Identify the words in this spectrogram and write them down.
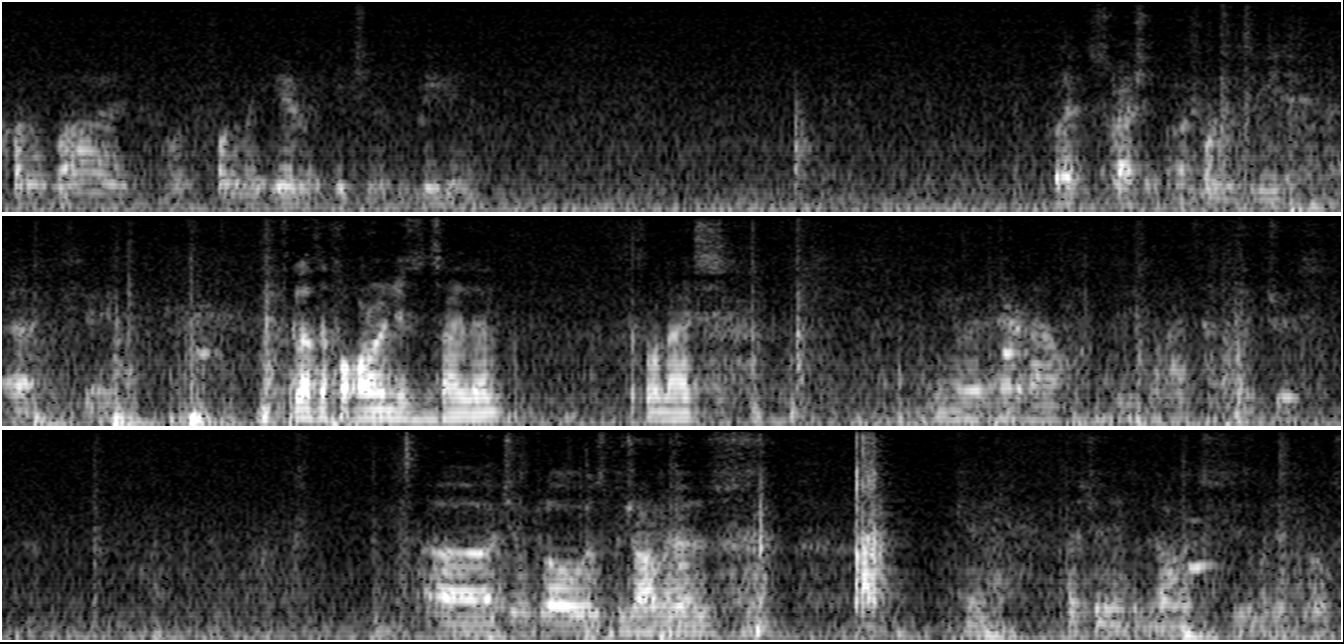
Kind of vibe. Oh, the fuck my ear like itchy, like bleeding. I like to scratch it, but I probably bleed. Uh, okay. Gloves I put oranges inside them. So nice. Thinking about hair now. Really so nice. Have Uh, gym clothes, pajamas. Okay, let's change into pajamas. These are my gym clothes.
